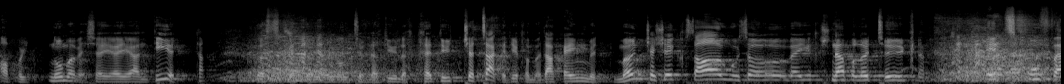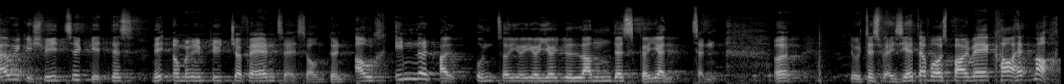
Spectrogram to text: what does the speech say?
aber nur, wenn sie rentiert. Das natürlich keine Deutschen sagen. Die kommen da gegen mit Menschenschicksal und so Weichschnäbelzeug. Jetzt auffällige Schweizer gibt es nicht nur im deutschen Fernsehen, sondern auch innerhalb unserer Landesgrenzen. Äh, das weiß jeder, der ein paar WK hat gemacht.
